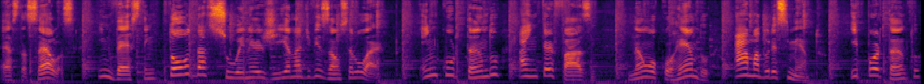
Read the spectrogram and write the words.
Estas células investem toda a sua energia na divisão celular, encurtando a interfase, não ocorrendo amadurecimento e, portanto,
